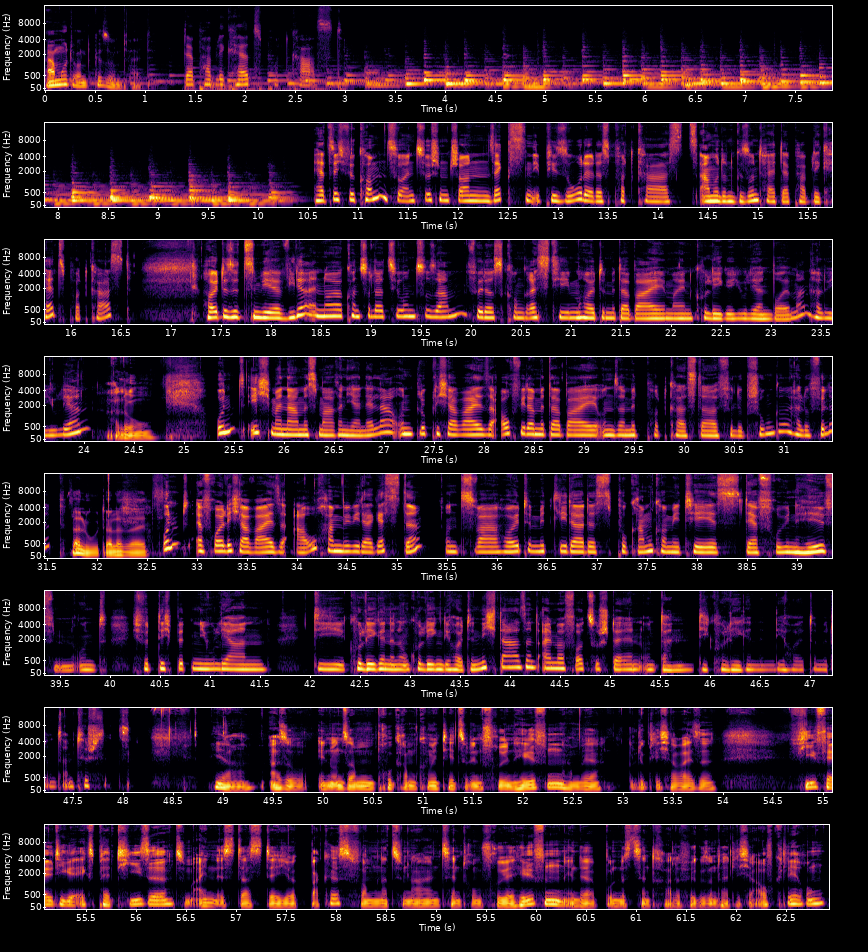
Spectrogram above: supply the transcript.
Armut und Gesundheit. Der Public Health Podcast. Herzlich willkommen zur inzwischen schon sechsten Episode des Podcasts Armut und Gesundheit, der Public Health Podcast. Heute sitzen wir wieder in neuer Konstellation zusammen. Für das Kongressteam heute mit dabei mein Kollege Julian Bollmann. Hallo Julian. Hallo. Und ich, mein Name ist Maren Janella und glücklicherweise auch wieder mit dabei unser Mitpodcaster Philipp Schunke. Hallo Philipp. Salut allerseits. Und erfreulicherweise auch haben wir wieder Gäste und zwar heute Mitglieder des Programmkomitees der frühen Hilfen. Und ich würde dich bitten, Julian, die Kolleginnen und Kollegen, die heute nicht da sind, einmal vorzustellen und dann die Kolleginnen, die heute mit uns am Tisch sitzen. Ja, also in unserem Programmkomitee zu den frühen Hilfen haben wir glücklicherweise vielfältige Expertise. Zum einen ist das der Jörg Backes vom Nationalen Zentrum Frühe Hilfen in der Bundeszentrale für gesundheitliche Aufklärung.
